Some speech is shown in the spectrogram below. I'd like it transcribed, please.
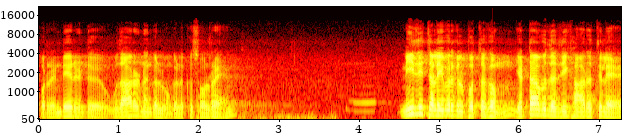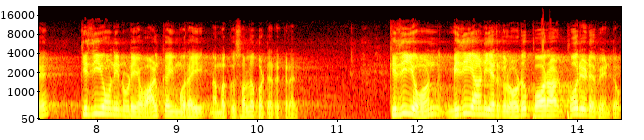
ஒரு ரெண்டே ரெண்டு உதாரணங்கள் உங்களுக்கு சொல்கிறேன் நீதி தலைவர்கள் புத்தகம் எட்டாவது அதிகாரத்தில் கிதியோனினுடைய வாழ்க்கை முறை நமக்கு சொல்லப்பட்டிருக்கிறது. கிதியோன் மிதியானியர்களோடு போரா போரிட வேண்டும்.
